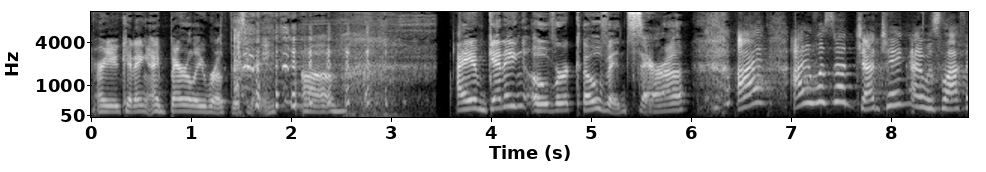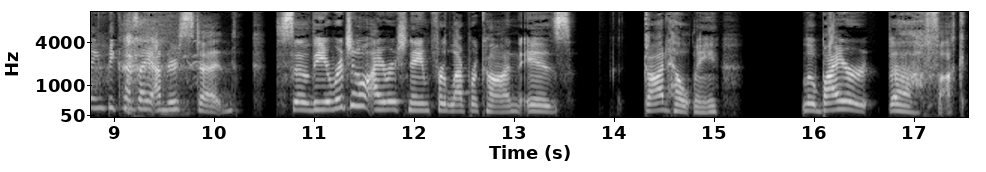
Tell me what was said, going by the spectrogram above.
are you kidding? I barely wrote this many. um, I am getting over COVID, Sara. I I was not judging. I was laughing because I understood. So the original Irish name for leprechaun is God help me. Lobair ah fuck.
